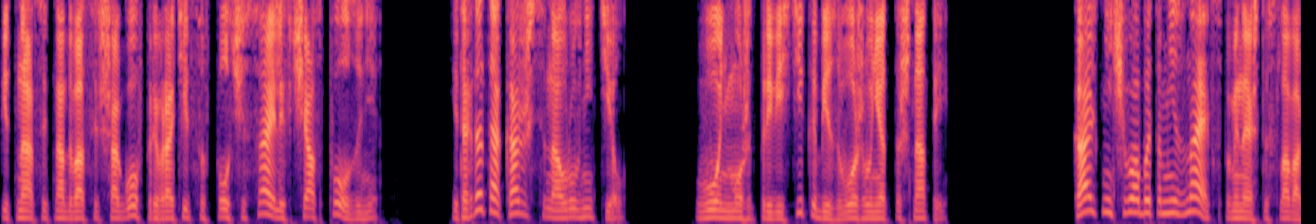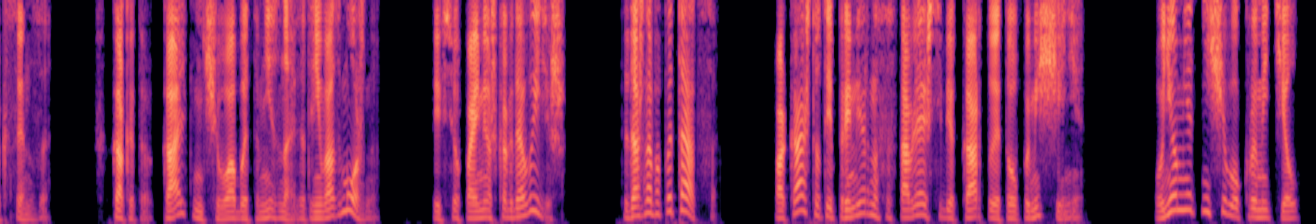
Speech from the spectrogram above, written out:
15 на 20 шагов превратиться в полчаса или в час ползания и тогда ты окажешься на уровне тел. Вонь может привести к обезвоживанию от тошноты. Кальт ничего об этом не знает, вспоминаешь ты слова Ксенза. Как это? Кальт ничего об этом не знает. Это невозможно. Ты все поймешь, когда выйдешь. Ты должна попытаться. Пока что ты примерно составляешь себе карту этого помещения. В нем нет ничего, кроме тел.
